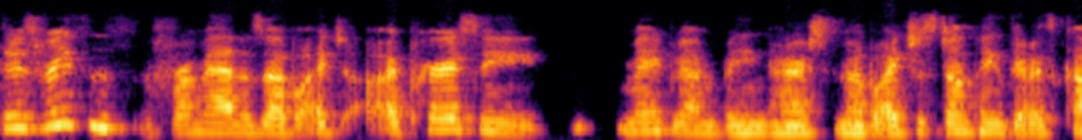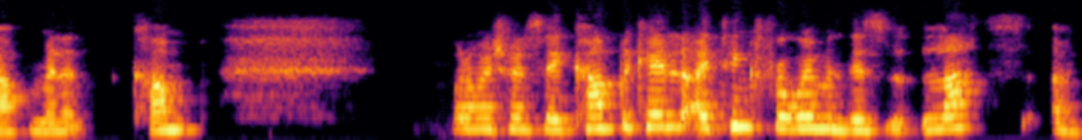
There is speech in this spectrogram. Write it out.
There's reasons for men as well, but I, I personally, maybe I'm being harsh to men, but I just don't think they're as complimented. Comp, what am I trying to say? Complicated. I think for women, there's lots of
